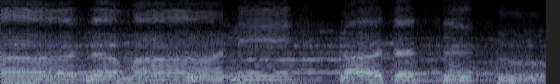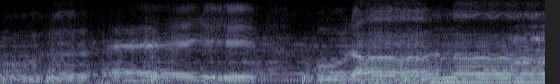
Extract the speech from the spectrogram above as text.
जमाने का दस्तूर है ये पुराना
